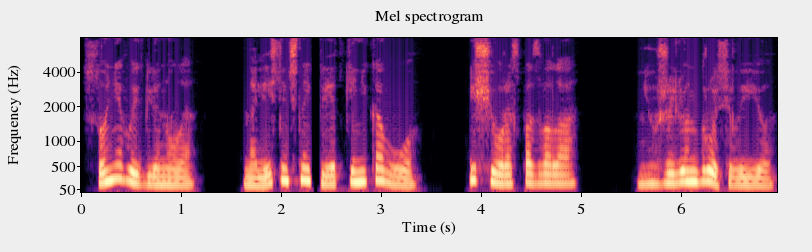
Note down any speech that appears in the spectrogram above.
Соня выглянула. На лестничной клетке никого. Еще раз позвала. Неужели он бросил ее?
